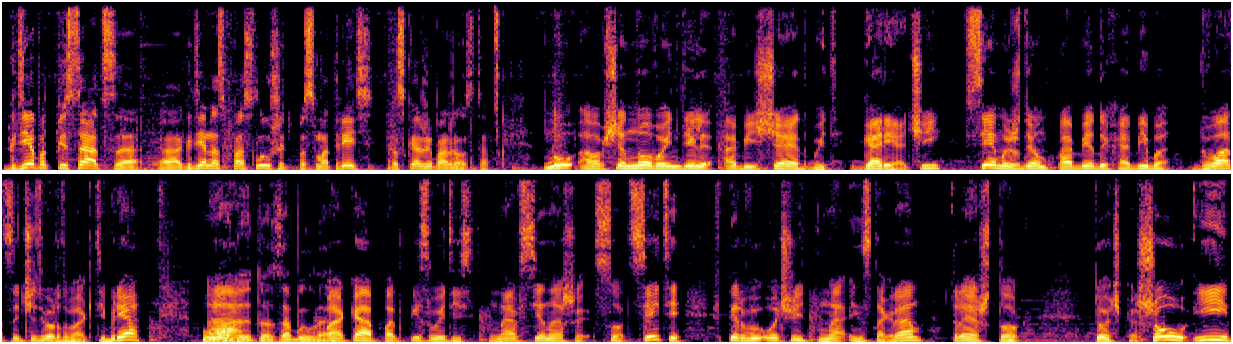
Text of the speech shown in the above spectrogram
Где подписаться, а, где нас послушать, посмотреть, расскажи, пожалуйста. Ну, а вообще новая неделя обещает быть горячей. Все мы ждем победы Хабиба 24 октября. О, а это забыл, да. Пока подписывайтесь на все наши соцсети, в первую очередь на Инстаграм, трэшток шоу и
